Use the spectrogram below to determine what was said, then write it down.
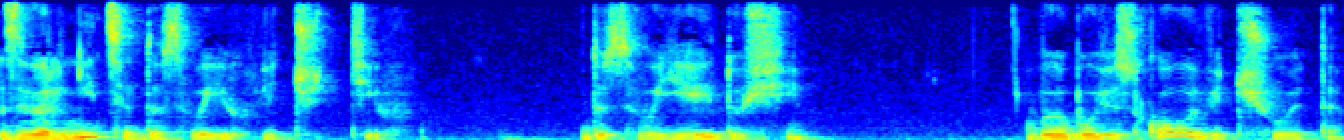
зверніться до своїх відчуттів, до своєї душі. Ви обов'язково відчуєте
